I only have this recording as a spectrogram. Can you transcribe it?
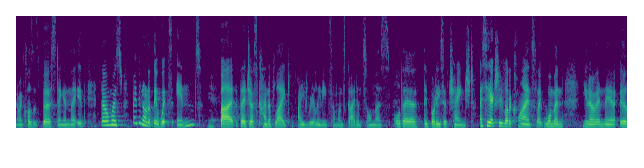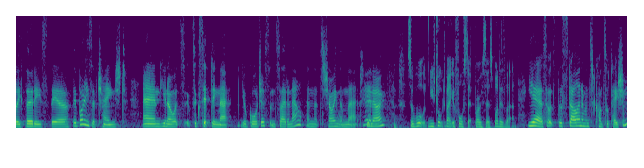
know my closet's bursting and they it, they're almost maybe not at their wits end but they're just kind of like I really need someone's guidance on this. Or their their bodies have changed. I see actually a lot of clients like women you know in their early 30s their their bodies have changed and you know it's it's accepting that you're gorgeous inside and out and it's showing them that you know So what you talked about your four step process. What is that? Yeah, so it's the style and image consultation,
